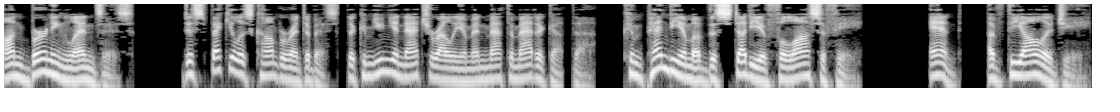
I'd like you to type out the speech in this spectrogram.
on burning lenses, De Speculis Comburentibus, the Communia Naturalium and Mathematica, the Compendium of the Study of Philosophy, and of Theology,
